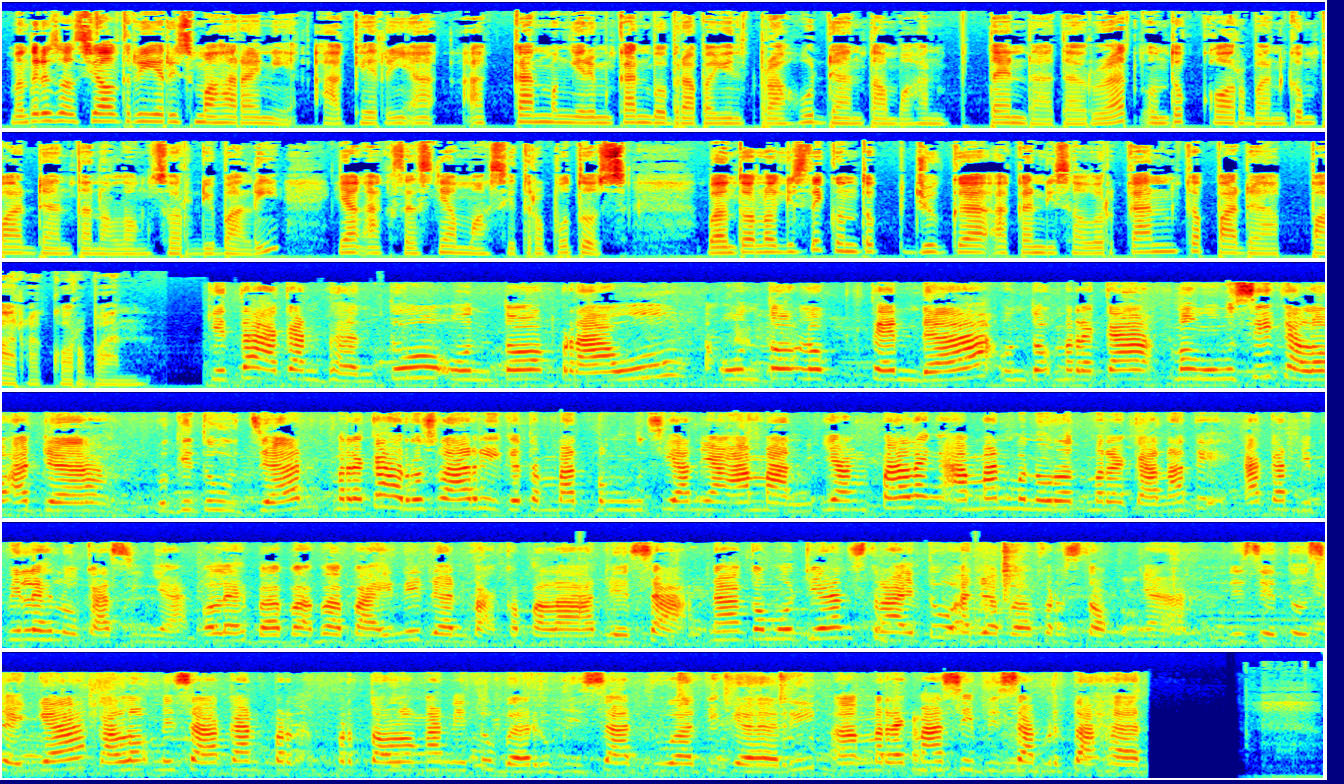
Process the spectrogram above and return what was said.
Menteri Sosial Tri Risma hari ini akhirnya akan mengirimkan beberapa unit perahu dan tambahan tenda darurat untuk korban gempa dan tanah longsor di Bali yang aksesnya masih terputus. Bantuan logistik untuk juga akan disalurkan kepada para korban. Kita akan bantu untuk perahu, untuk tenda, untuk mereka mengungsi kalau ada begitu hujan. Mereka harus lari ke tempat pengungsian yang aman. Yang paling aman menurut mereka nanti akan dipilih lokasinya oleh bapak-bapak ini dan Pak Kepala Desa. Nah kemudian setelah itu ada buffer stoknya di situ. Sehingga kalau misalkan pertolongan itu baru bisa 2-3 hari, eh, mereka masih bisa bertahan.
